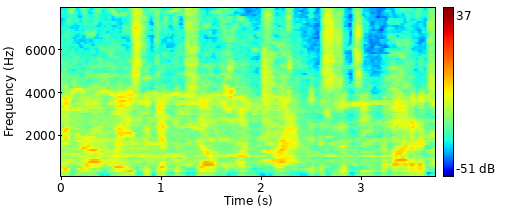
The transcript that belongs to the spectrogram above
figure out ways to get themselves untracked. And this is a team, Nevada, that's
